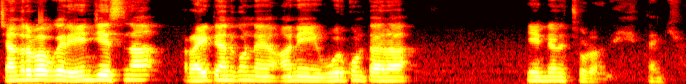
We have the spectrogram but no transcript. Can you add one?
చంద్రబాబు గారు ఏం చేసినా రైట్ అనుకున్న అని ఊరుకుంటారా? ఏంటనేది చూడాలి. థ్యాంక్ యూ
